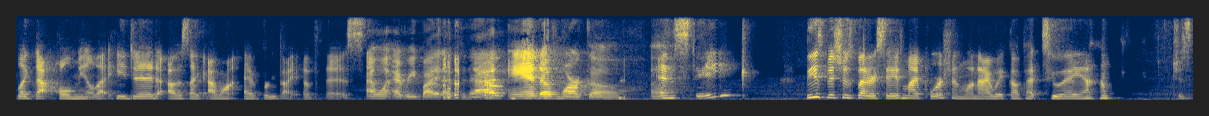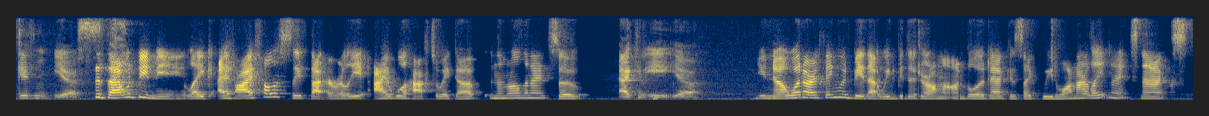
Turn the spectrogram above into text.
Like that whole meal that he did, I was like, I want every bite of this. I want every bite of that oh. and of Marco. And steak? These bitches better save my portion when I wake up at 2 a.m. Just give me yes. That would be me. Like if I fall asleep that early, I will have to wake up in the middle of the night. So I can eat, yeah. You know what our thing would be that we'd be the drama on below deck is like we'd want our late night snacks.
